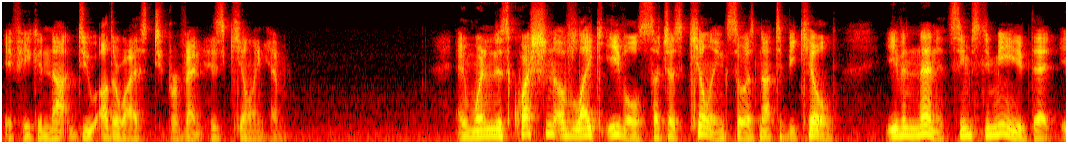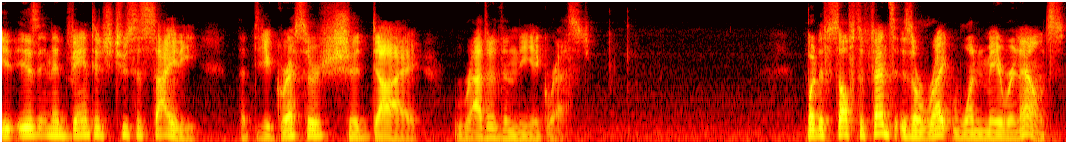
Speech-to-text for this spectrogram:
if he could not do otherwise to prevent his killing him. And when it is question of like evils, such as killing so as not to be killed, even then it seems to me that it is an advantage to society that the aggressor should die rather than the aggressed. But if self defense is a right one may renounce,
